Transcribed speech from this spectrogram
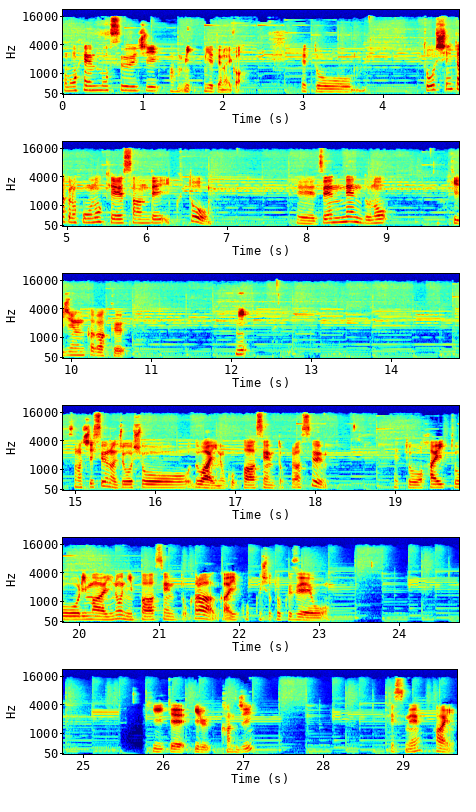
この辺の数字、あ、見、見えてないか。えっと、投資信託の方の計算でいくと、えー、前年度の基準価格にその指数の上昇度合いの5%プラス、えっと、配当利回りの2%から外国所得税を引いている感じですね。はい。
